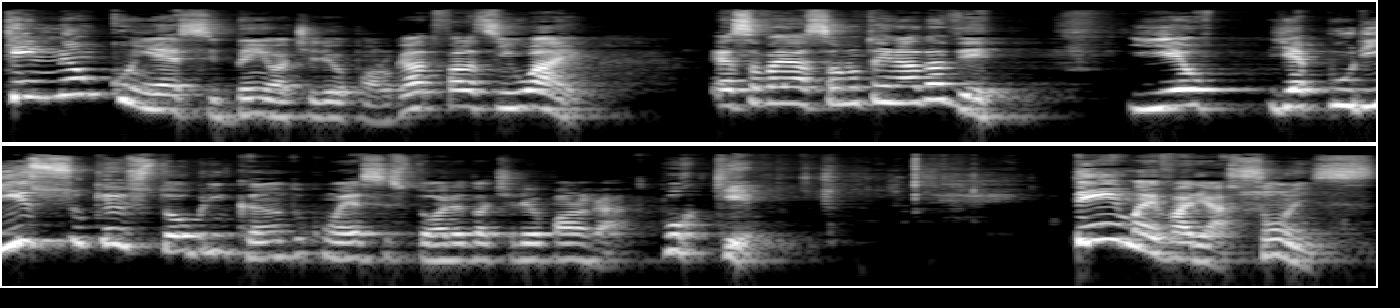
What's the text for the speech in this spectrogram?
Quem não conhece bem o Atirei o Pau no Gato fala assim, uai, essa variação não tem nada a ver. E, eu, e é por isso que eu estou brincando com essa história do Atirei o Pau no Gato. Por quê? Tema e variações,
